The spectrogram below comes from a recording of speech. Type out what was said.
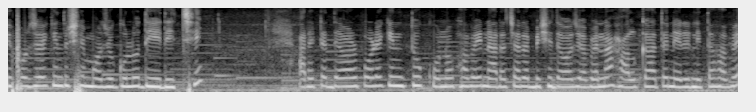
এ পর্যায়ে কিন্তু সেই মজকগুলো দিয়ে দিচ্ছি। আর এটা দেওয়ার পরে কিন্তু কোনোভাবেই নাড়াচাড়া বেশি দেওয়া যাবে না, হালকা হাতে নেড়ে নিতে হবে।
